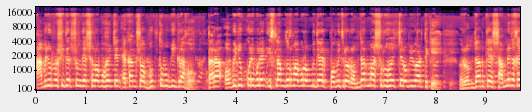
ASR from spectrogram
আমিনুর রশিদের সঙ্গে সরব হয়েছেন একাংশ ভুক্তভোগী গ্রাহক। তারা অভিযোগ করে বলেন, ইসলাম ধর্মাবলম্বীদের পবিত্র রমজান মাস শুরু হয়েছে রবিবার থেকে। রমজানকে সামনে রেখে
